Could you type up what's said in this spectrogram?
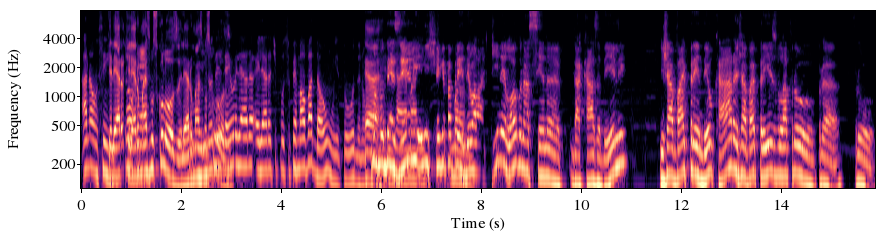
Ah, não, sim. Que ele era, que ele era o mais musculoso. Ele era o mais E no musculoso. desenho ele era, ele era, tipo, super malvadão e tudo. No, É. Não, no é desenho ele- mais- ele chega pra humano. prender o Aladdin, né? Logo na cena da casa dele. E já vai prender o cara, já vai preso lá pro. pra, pro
